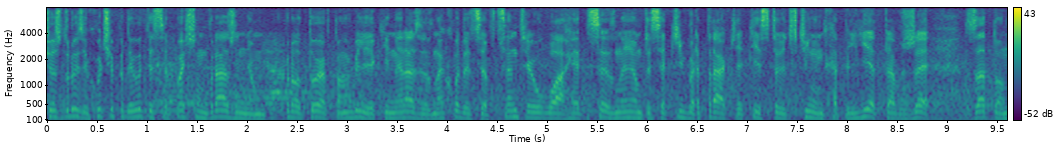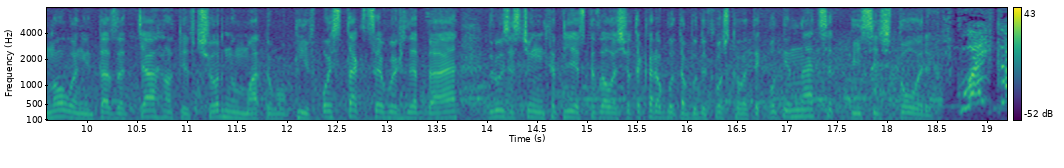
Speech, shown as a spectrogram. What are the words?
Що ж, друзі, хочу поділитися першим враженням про той автомобіль, який наразі знаходиться в центрі уваги. Це знайомтеся кібертрак, який стоїть в тюнінг ательє та вже затонований та затягнутий в чорну матову плів. Ось так це виглядає. Друзі з тюнінг ательє сказали, що така робота буде коштувати 11 тисяч доларів. Сколько?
